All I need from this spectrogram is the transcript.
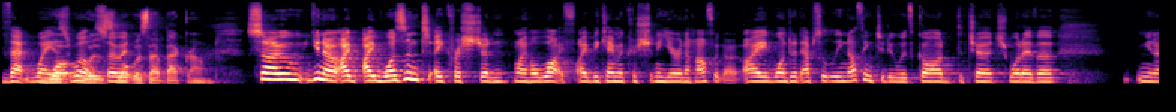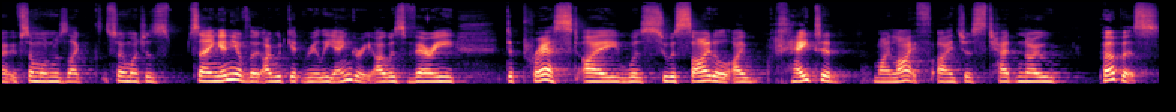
that way what as well. Was, so what it, was that background? so you know, I, I wasn't a Christian my whole life. I became a Christian a year and a half ago. I wanted absolutely nothing to do with God, the church, whatever. You know, if someone was like so much as saying any of that, I would get really angry. I was very depressed. I was suicidal. I hated my life. I just had no purpose.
